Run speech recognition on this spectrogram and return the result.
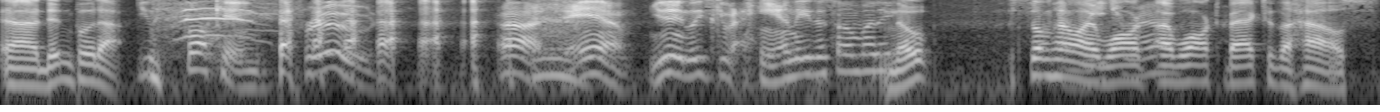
Uh, didn't put out. You fucking prude. Ah, damn. You didn't at least give a handy to somebody? Nope. Somehow I walked. I walked back to the house,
